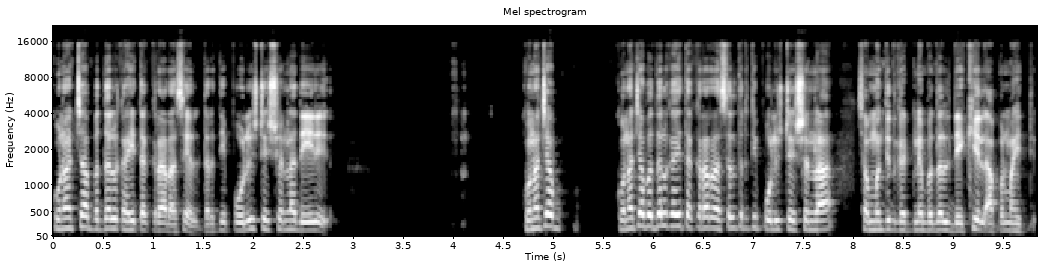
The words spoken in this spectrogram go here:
कुणाच्या बद्दल काही तक्रार असेल तर ती पोलीस स्टेशनला देईल. कुणाच्या कोणाच्याबद्दल काही तक्रार असेल तर ती पोलीस स्टेशनला संबंधित घटनेबद्दल देखील आपण माहिती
